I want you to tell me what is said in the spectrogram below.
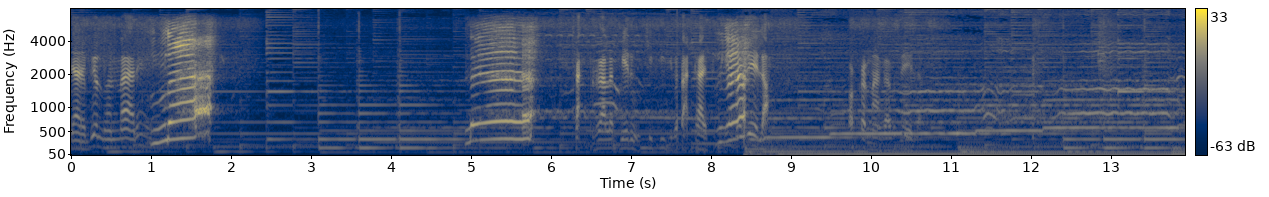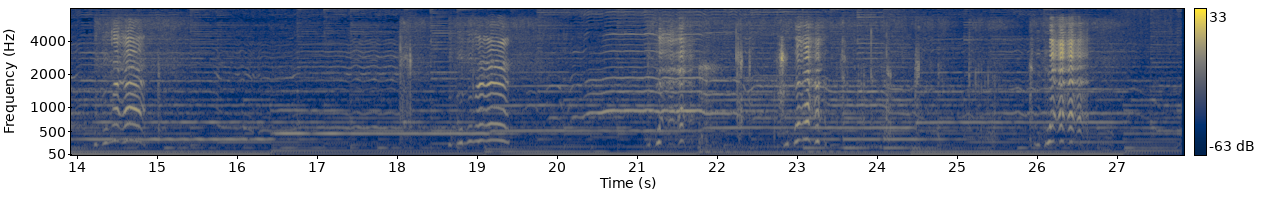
Yani bildiğin bari. Rala Piero, chiqui, batata, Vela. Pakanaga, Vela. Nah.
